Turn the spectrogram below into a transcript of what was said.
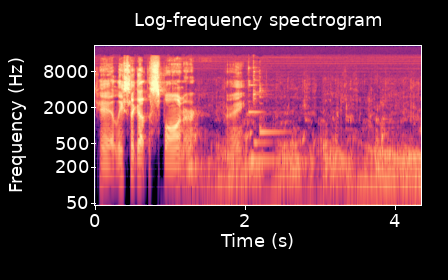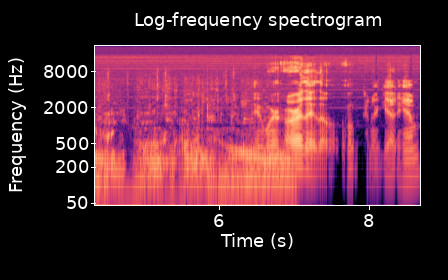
Okay, at least I got the spawner, right? Where are they though? Oh, can I get him?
